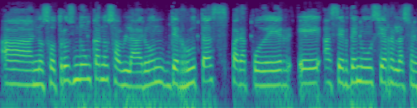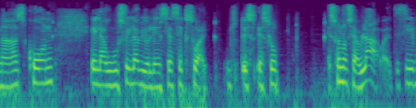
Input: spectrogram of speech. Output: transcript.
a nosotros nunca nos hablaron de rutas para poder eh, hacer denuncias relacionadas con el abuso y la violencia sexual. Eso, eso no se hablaba. Es decir,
